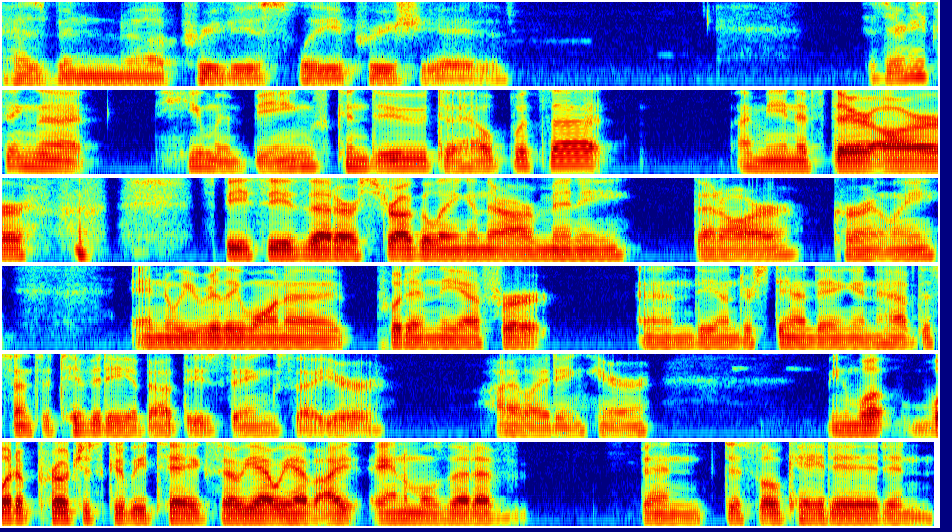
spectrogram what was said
has been uh, previously appreciated. Is there anything that human beings can do to help with that? I mean, if there are species that are struggling, and there are many that are currently, and we really want to put in the effort and the understanding and have the sensitivity about these things that you're highlighting here. I mean, what what approaches could we take? So yeah, we have animals that have been dislocated and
